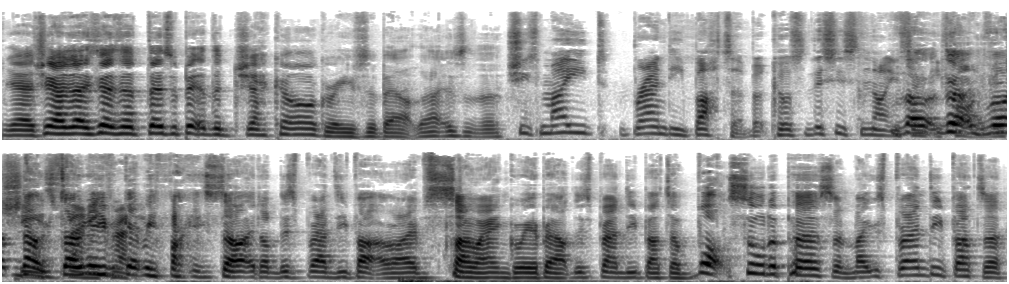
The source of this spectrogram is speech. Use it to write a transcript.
Yeah, she, there's, a, there's a bit of the Jack Hargreaves about that, isn't there? She's made brandy butter because this is No, 1975. no, no, is don't even get me fucking started on this brandy butter. I am so angry about this brandy butter. What sort of person makes brandy butter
